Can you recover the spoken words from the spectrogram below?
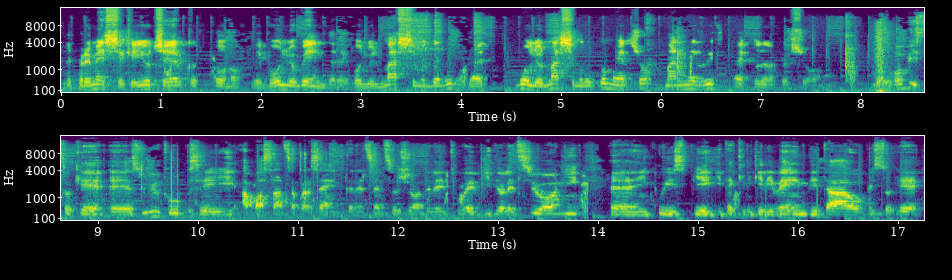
le premesse che io cerco sono che voglio vendere, voglio il massimo del rispetto, voglio il massimo del commercio, ma nel rispetto della persona. Ho visto che eh, su YouTube sei abbastanza presente, nel senso ci sono delle tue video lezioni eh, in cui spieghi tecniche di vendita, ho visto che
